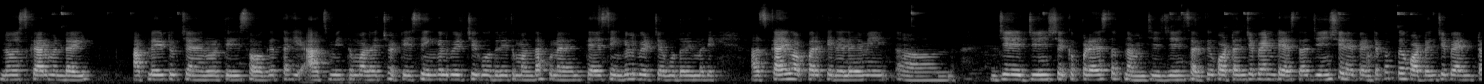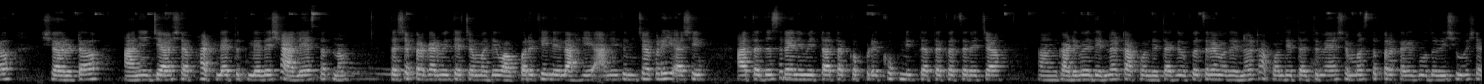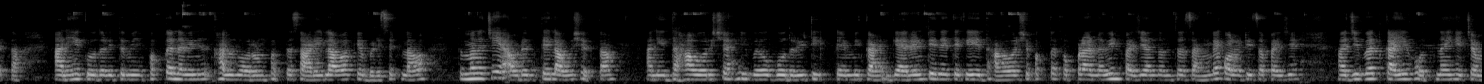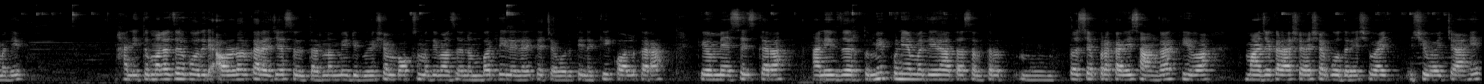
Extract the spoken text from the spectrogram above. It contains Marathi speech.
नमस्कार मंडळी. आपल्या यूट्यूब चॅनलवरती स्वागत आहे. आज मी तुम्हाला छोटे सिंगल बेडची गोदरी तुम्हाला दाखवणार आहे. आणि त्या सिंगल बेडच्या गोदरीमध्ये आज काय वापर केलेला आहे मी जे जीन्सचे कपडे असतात ना म्हणजे जीन्ससारखे कॉटनचे पॅन्टे असतात. जीन्सचे नाही पॅन्ट फक्त कॉटनचे पॅन्ट शर्ट आणि ज्या अशा फाटल्या तुटलेल्या शाले असतात ना तशा प्रकारे मी त्याच्यामध्ये वापर केलेला आहे. आणि तुमच्याकडे असे आता दसऱ्यानिमित्त आता कपडे खूप निघतात कचऱ्याच्या गाडीमध्ये न टाकून देता किंवा कचऱ्यामध्ये न टाकून देता तुम्ही अशा मस्त प्रकारे गोदडी शिवू शकता. आणि हे गोदडी तुम्ही फक्त नवीन खालून वरून फक्त साडी लावा किंवा बेडशीट लावा. तुम्हाला जे आवडेल ते लावू शकता. आणि दहा वर्ष ही ब- गोदडी टिकते. मी का गॅरंटी देते की दहा वर्ष फक्त कपडा नवीन पाहिजे आणि तुमचा चांगल्या क्वालिटीचा पाहिजे. अजिबात काही होत नाही ह्याच्यामध्ये. आणि तुम्हाला जर गोदरी ऑर्डर करायची असेल तर ना मी डेकोरेशन बॉक्समध्ये माझा नंबर दिलेला आहे. त्याच्यावरती नक्की कॉल करा किंवा मेसेज करा. आणि जर तुम्ही पुण्यामध्ये राहत असाल तर तशा प्रकारे सांगा किंवा माझ्याकडे अशा अशा गोदऱ्या शिवाय शिवायच्या आहेत.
